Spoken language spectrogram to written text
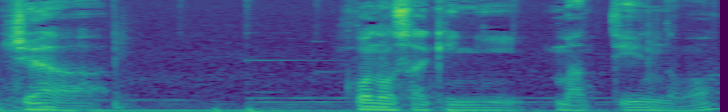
じゃあこの先に待っているのは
